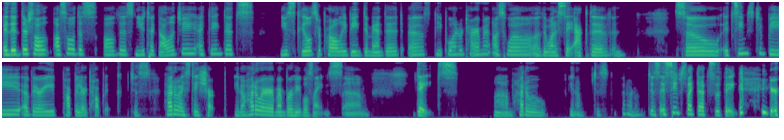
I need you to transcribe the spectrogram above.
and then there's all, also this all this new technology i think that's new skills are probably being demanded of people in retirement as well they want to stay active and so it seems to be a very popular topic just how do i stay sharp you know how do i remember people's names um, dates um, how do you know, just I don't know, just it seems like that's the thing here.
